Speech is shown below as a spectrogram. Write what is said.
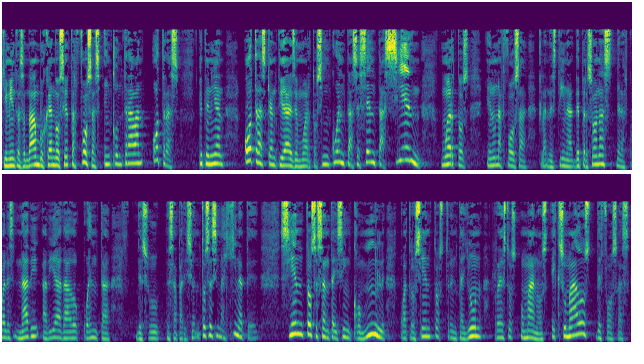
que mientras andaban buscando ciertas fosas, encontraban otras que tenían otras cantidades de muertos, 50, 60, 100 muertos en una fosa clandestina de personas de las cuales nadie había dado cuenta de su desaparición. Entonces imagínate, 165.431 restos humanos exhumados de fosas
